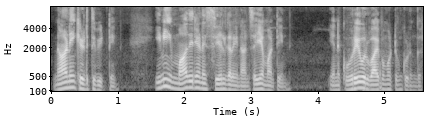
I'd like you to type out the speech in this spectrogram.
நானே கெடுத்து விட்டேன் இனி இம்மாதிரியான செயல்களை நான் செய்ய மாட்டேன். எனக்கு ஒரே ஒரு வாய்ப்பு மட்டும் கொடுங்கள்.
